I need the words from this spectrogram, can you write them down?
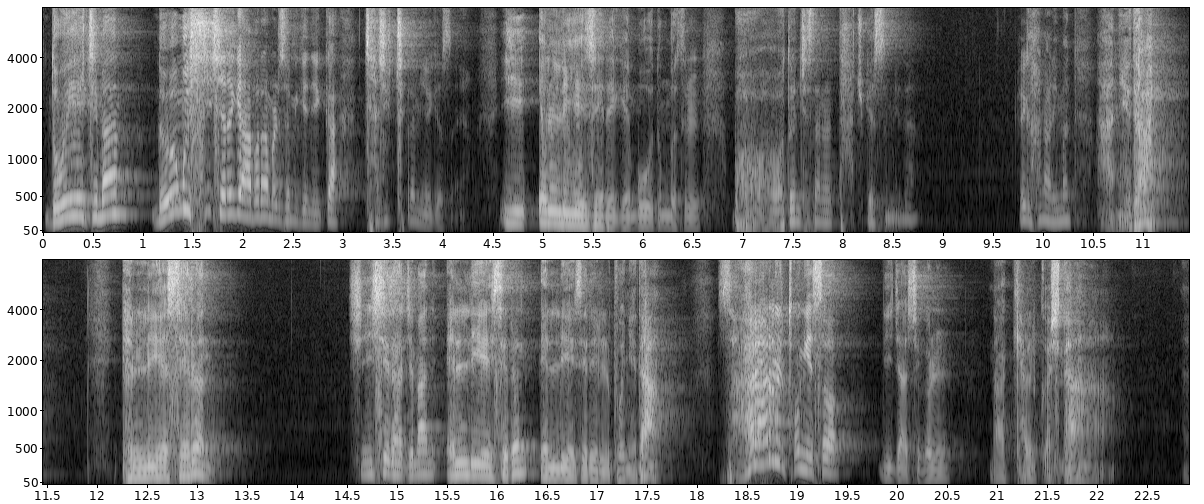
노예지만 너무 신실하게 아브라함을 섬기니까 자식처럼 여겼어요 이 엘리에셀에게 모든 것을 모든 재산을 다 주겠습니다. 그러니까 하나님은 아니다. 엘리에셀은 신실하지만 엘리에셀은 엘리에셀일 뿐이다. 사라를 통해서 네 자식을 낳게 할 것이다. 네.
